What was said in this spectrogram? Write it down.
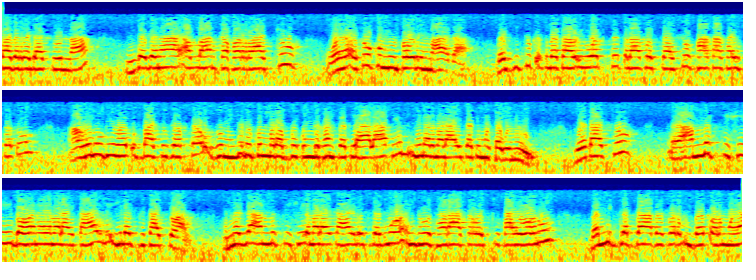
ታደረጋችሁና እንደገና አላህን ከፈራችሁ ወየእቱኩም ምን ፈውሪን ማሃዳ በዚቹ ቅጽበታዊ ወቅት ጥላቶቻችሁ ፋታ ሳይሰጡ አሁኑ ቢመጡባችሁ ገፍተው ዩምድድኩም ረቡኩም ቢከምሰቲ አላፊን ምን አልመላይከቲ ሙሰዊሚን ጌታችሁ አምስት ሺህ በሆነ የመላይካ ሀይል ይለግሳችኋል። እነዚያ አምስት ሺህ የመላይካ ሀይሎች ደግሞ እንዲሁ ተራ ሰዎች ሳይሆኑ በሚገባ በጦር ሙያ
